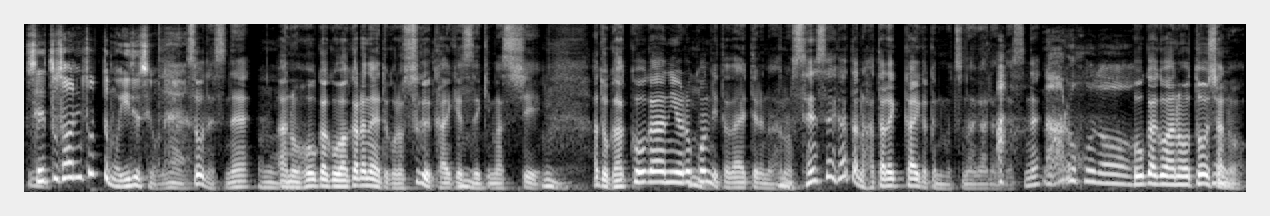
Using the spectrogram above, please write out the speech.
生徒さんにとってもいいですよね。そうですね。うん、あの放課後わからないところすぐ解決できますし、うん、あと学校側に喜んでいただいているのは、あの先生方の働き改革にもつながるんですね。なるほど。放課後あの当社の、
